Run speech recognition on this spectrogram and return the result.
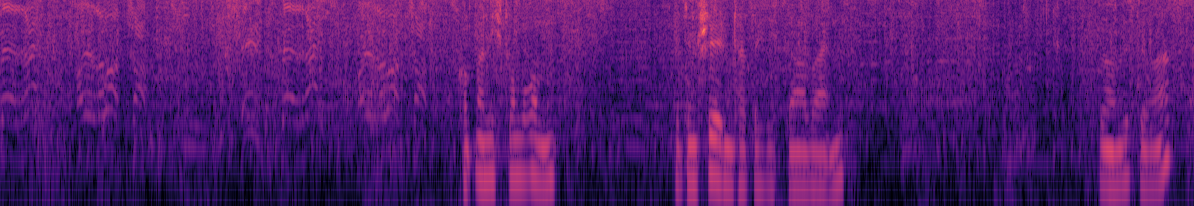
bereit, eure Lordschaft. Schild bereit, eure Lordschaft. Kommt man nicht drum rum, mit den Schilden tatsächlich zu arbeiten. So, wisst ihr was?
